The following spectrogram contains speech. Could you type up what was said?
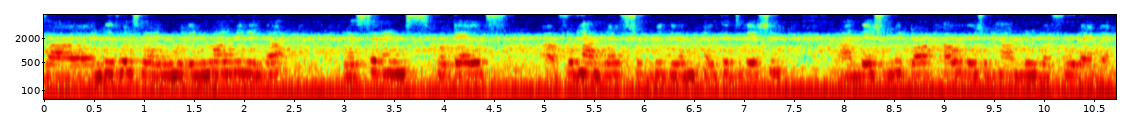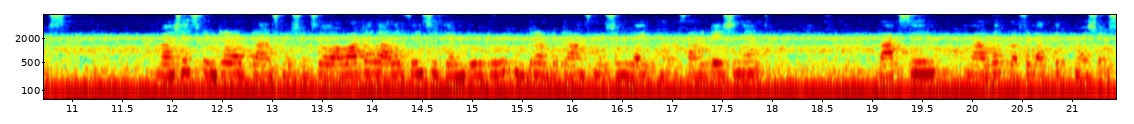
the individuals who are in- involving in the restaurants, hotels, uh, food handlers should be given health education and they should be taught how they should handle the food items. Measures to interrupt transmission. So what are the other things you can do to interrupt the transmission like uh, sanitation and vaccine and other prophylactic measures.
